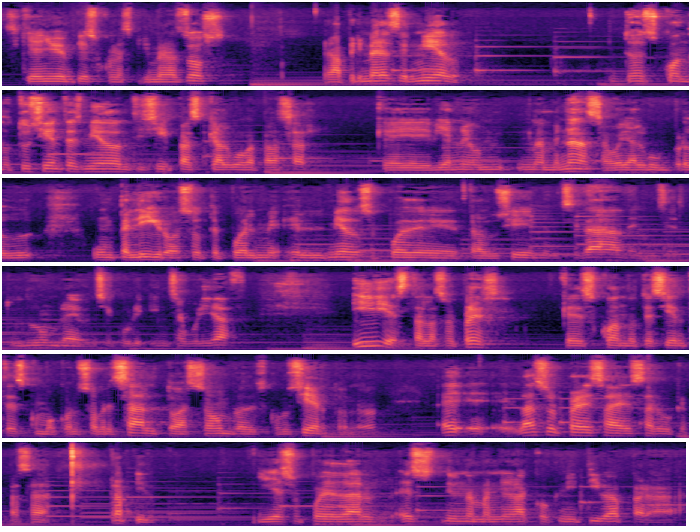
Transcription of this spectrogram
Si quieren yo empiezo con las primeras dos. La primera es el miedo. Entonces, cuando tú sientes miedo, anticipas que algo va a pasar, que viene una amenaza o hay algún un peligro. Eso te puede, el miedo se puede traducir en ansiedad, en incertidumbre, en inseguridad. Y está la sorpresa, que es cuando te sientes como con sobresalto, asombro, desconcierto, ¿no? Eh, eh, la sorpresa es algo que pasa rápido y eso puede dar, es de una manera cognitiva para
